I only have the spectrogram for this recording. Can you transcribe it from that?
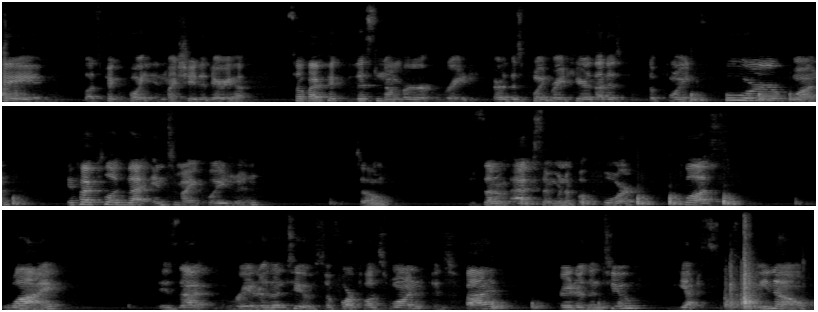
hey, let's pick a point in my shaded area. So if I pick this number right, or this point right here, that is the point 4, 1. If I plug that into my equation, so instead of x, I'm going to put 4 plus y, is that greater than 2? So 4 plus 1 is 5, greater than 2? Yes. We know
